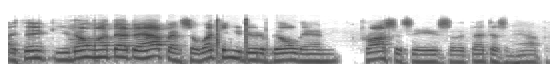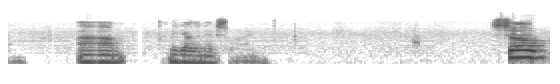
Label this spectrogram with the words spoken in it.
I think you don't want that to happen. So what can you do to build in processes so that that doesn't happen? Um, let me go to the next slide. So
